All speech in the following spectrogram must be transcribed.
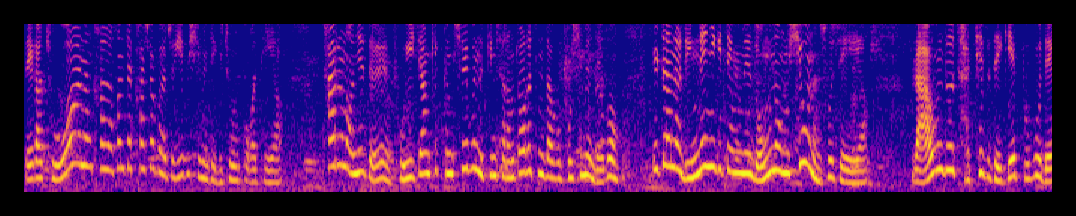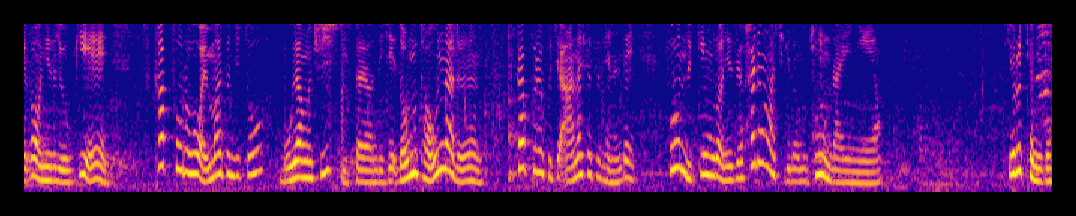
내가 좋아하는 컬러 선택하셔가지고 입으시면 되게 좋을 것 같아요. 팔은 언니들 보이지 않게끔 7분 느낌처럼 떨어진다고 보시면 되고 일단은 린넨이기 때문에 너무너무 시원한 소재예요. 라운드 자체도 되게 예쁘고 내가 언니들 여기에 스카프로 얼마든지 또 모양을 주실 수 있어요. 근데 이제 너무 더운 날은 스카프를 굳이 안 하셔도 되는데 그런 느낌으로 언니들 활용하시기 너무 좋은 라인이에요. 이렇게 언니들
